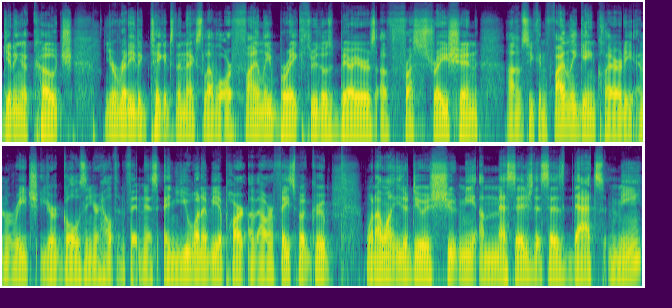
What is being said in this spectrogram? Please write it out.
getting a coach, you're ready to take it to the next level or finally break through those barriers of frustration um, so you can finally gain clarity and reach your goals in your health and fitness. And you want to be a part of our Facebook group. What I want you to do is shoot me a message that says, That's me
